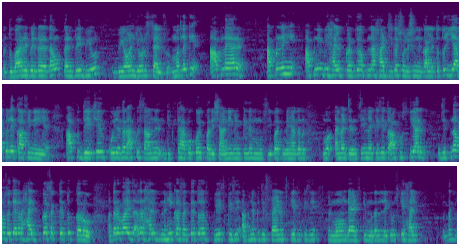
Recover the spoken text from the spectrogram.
मैं दोबारा रिपीट कर देता हूँ कंट्रीब्यूट बियॉन्ड योर सेल्फ मतलब कि आप ना यार अपने ही, अपनी भी हेल्प करते हो, अपना हर चीज़ का सोल्यूशन निकाल लेते हो तो ये आपके लिए काफ़ी नहीं है। आप देखिए, कोई अगर आपके सामने दिखता है, आपको कोई परेशानी में, किसी मुसीबत में है, अगर वो एमरजेंसी में किसी तो आप उसकी यार जितना हो सके अगर हेल्प कर सकते हो तो करो। अदरवाइज़ अगर हेल्प नहीं कर सकते तो प्लीज़ किसी, अपने किसी फ्रेंड्स की, फिर किसी मोम डैड्स की मदद लेके उसकी हेल्प मतलब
